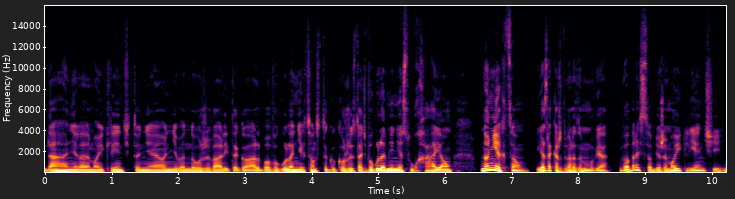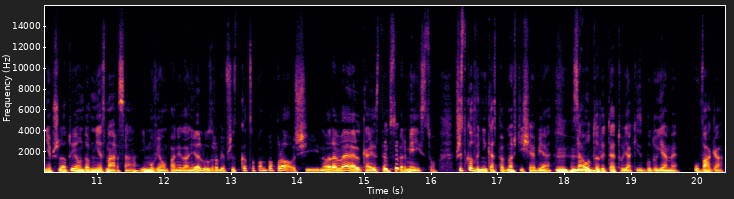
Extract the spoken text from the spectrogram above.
Daniel, ale moi klienci to nie, oni nie będą używali tego, albo w ogóle nie chcą z tego korzystać, w ogóle mnie nie słuchają, no nie chcą. Ja za każdym razem mówię, wyobraź sobie, że moi klienci nie przylatują do mnie z Marsa i mówią, panie Danielu, zrobię wszystko, co pan poprosi, no rewelka, jestem w super miejscu. Wszystko wynika z pewności siebie, z mhm. autorytetu, jaki zbudujemy. Uwaga,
